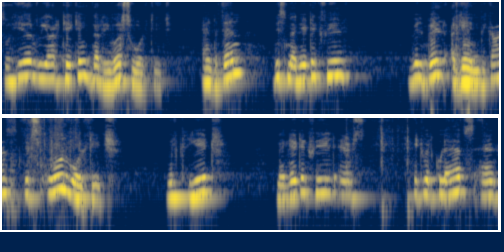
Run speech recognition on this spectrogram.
so here we are taking the reverse voltage. And then this magnetic field will build again because its own voltage will create magnetic field and it will collapse and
